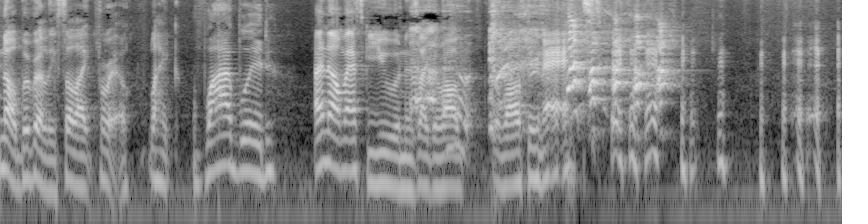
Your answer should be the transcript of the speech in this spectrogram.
no, but really, so like for real, like why would I know I'm asking you and it's like the wrong the wrong thing to ask.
